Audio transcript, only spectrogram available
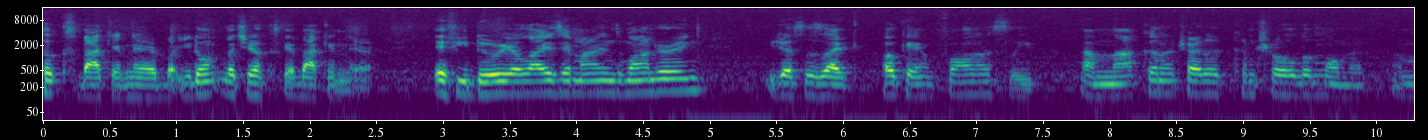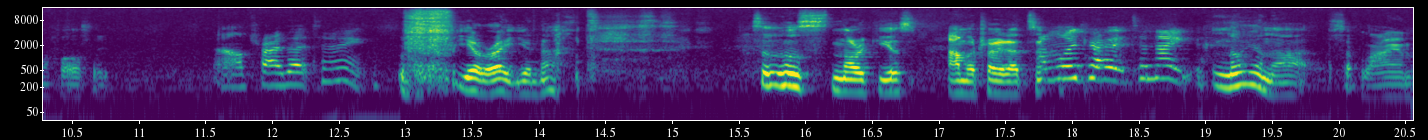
hooks back in there but you don't let your hooks get back in there. If you do realize your mind's wandering you just is like okay i'm falling asleep i'm not gonna try to control the moment. I'm gonna fall asleep. I'll try that tonight. you're right you're not. So those snarkiest. I'm gonna try that t- I'm gonna try it tonight. no you're not. Stop lying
